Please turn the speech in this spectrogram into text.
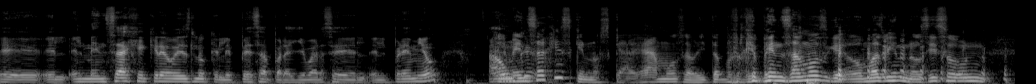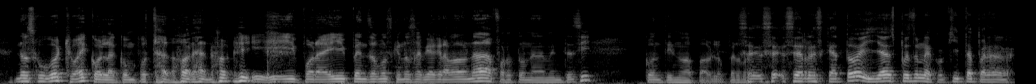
eh, el, mensaje creo es lo que le pesa para llevarse el premio. Aunque... El mensaje es que nos cagamos ahorita porque pensamos que, o más bien nos hizo un, nos jugó chueco la computadora, ¿no? Y, y por ahí pensamos que no se había grabado nada, afortunadamente sí. Continúa Pablo, perdón. Se, se, se, rescató y ya después de una coquita para,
